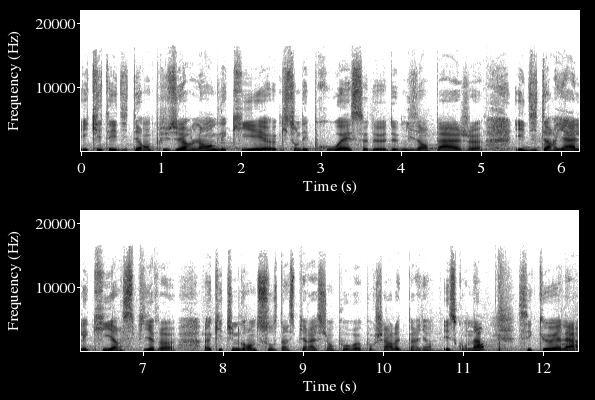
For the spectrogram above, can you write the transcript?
et qui était édité en plusieurs langues et qui, est, euh, qui sont des prouesses de, mise en page éditoriale et qui inspire, qui est une grande source d'inspiration pour, pour Charlotte Perriand. Et ce qu'on a, c'est qu'elle a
